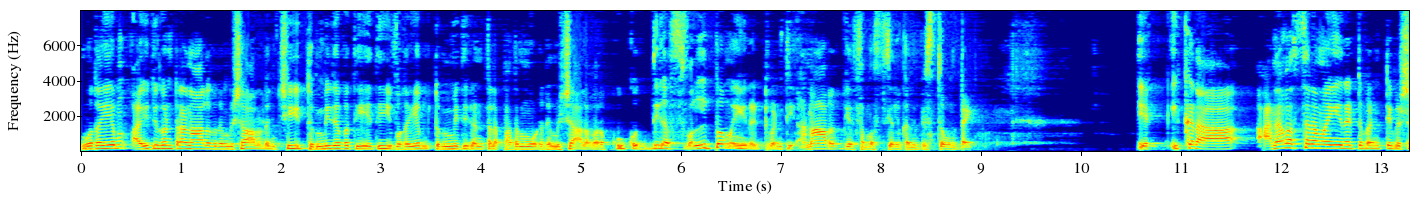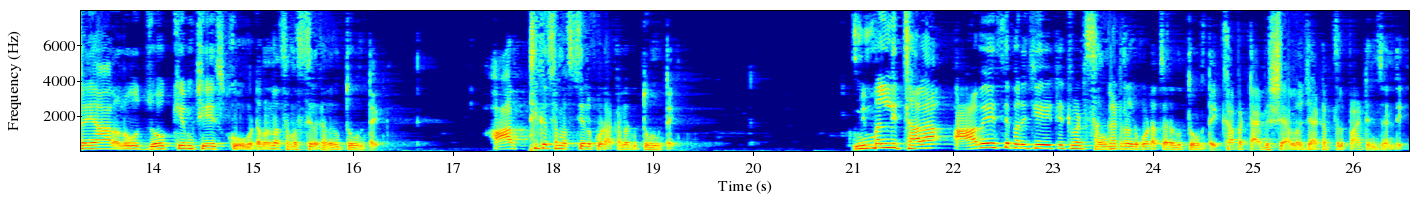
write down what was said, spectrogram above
ఉదయం ఐదు గంటల నాలుగు నిమిషాల నుంచి తొమ్మిదవ తేదీ ఉదయం తొమ్మిది గంటల పదమూడు నిమిషాల వరకు కొద్దిగా స్వల్పమైనటువంటి అనారోగ్య సమస్యలు కనిపిస్తూ ఉంటాయి. ఇక్కడ అనవసరమైనటువంటి విషయాలలో జోక్యం చేసుకోవడం వలన సమస్యలు కలుగుతూ ఉంటాయి. ఆర్థిక సమస్యలు కూడా కలుగుతూ ఉంటాయి. మిమ్మల్ని చాలా ఆవేశపరిచేటటువంటి సంఘటనలు కూడా జరుగుతూ ఉంటాయి. కాబట్టి ఆ విషయాల్లో జాగ్రత్తలు పాటించండి.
